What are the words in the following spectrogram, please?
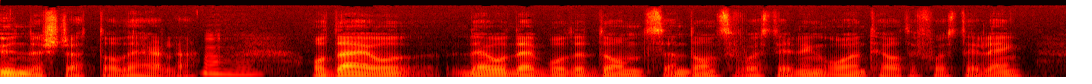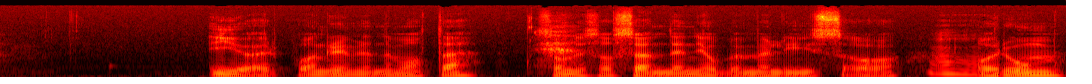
understøtta det hele. Mm. Og det er jo det, er jo det både dans, en danseforestilling og en teaterforestilling gjør på en glimrende måte. Som du sa, sønnen din jobber med lys og, mm. og rom,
